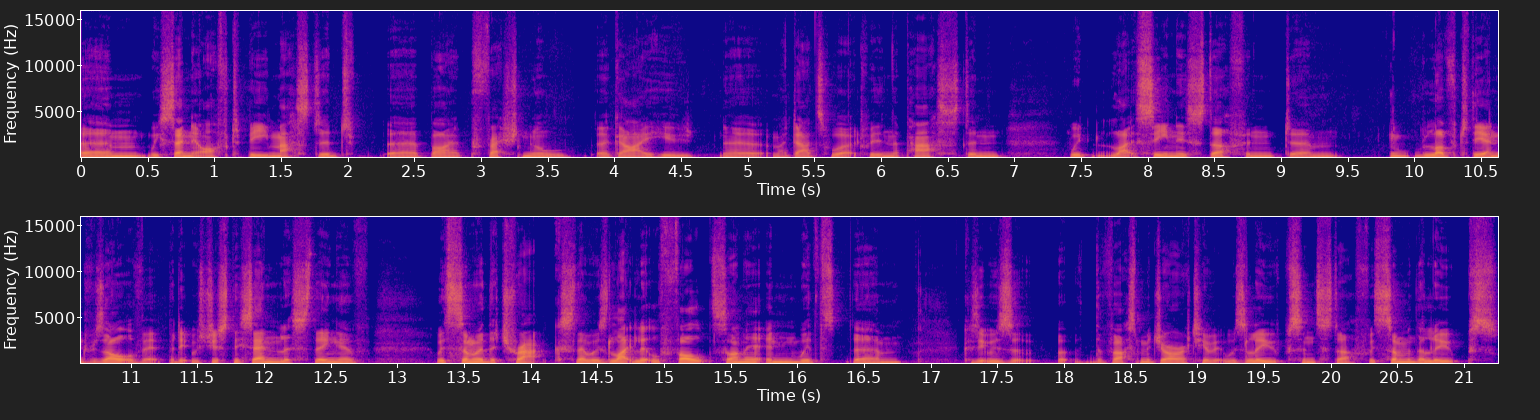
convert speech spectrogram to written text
um, we sent it off to be mastered uh, by a professional a guy who uh, my dad's worked with in the past and we'd like seen his stuff and um, loved the end result of it. But it was just this endless thing of with some of the tracks there was like little faults on it, and with because um, it was uh, the vast majority of it was loops and stuff. With some of the loops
